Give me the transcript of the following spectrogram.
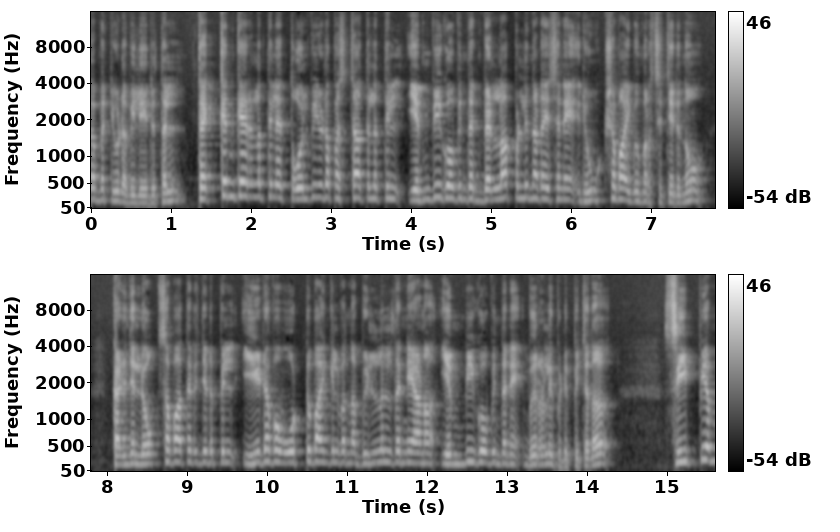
കമ്മിറ്റിയുടെ വിലയിരുത്തൽ. തെക്കൻ കേരളത്തിലെ തോൽവിയുടെ പശ്ചാത്തലത്തിൽ എം വി ഗോവിന്ദൻ വെള്ളാപ്പള്ളി നടേശനെ രൂക്ഷമായി വിമർശിച്ചിരുന്നു. കഴിഞ്ഞ ലോക്സഭാ തെരഞ്ഞെടുപ്പിൽ ഈഴവ വോട്ട് ബാങ്കിൽ വന്ന വിള്ളൽ തന്നെയാണ് എം വി ഗോവിന്ദനെ വിറളി പിടിപ്പിച്ചത്. സി പി എം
